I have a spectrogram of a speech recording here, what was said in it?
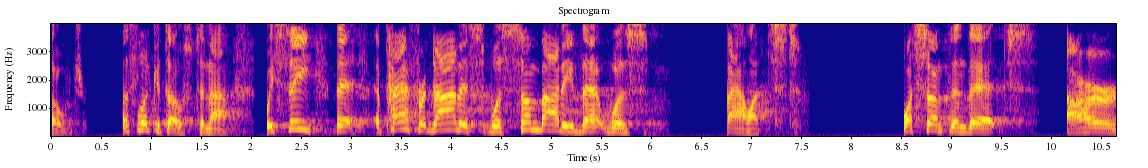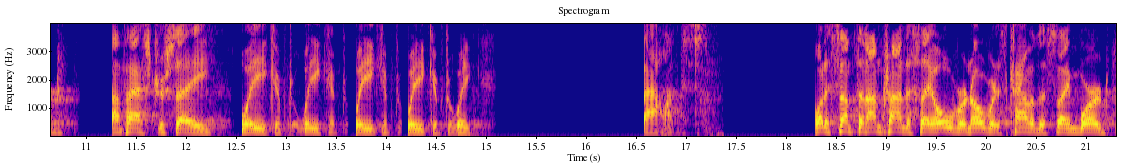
soldier. Let's look at those tonight. We see that Epaphroditus was somebody that was balanced. What's something that I heard my pastor say week after week after week after week after week? Balance. What is something I'm trying to say over and over? It's kind of the same word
